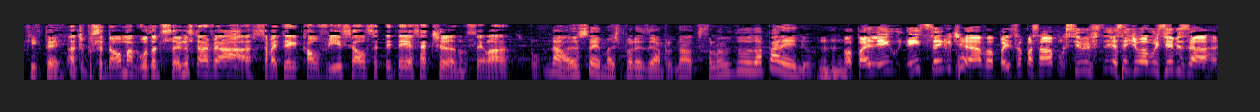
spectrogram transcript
que, que tem? Ah, tipo, você dá uma gota de sangue, os caras veem, ah, você vai ter calvície aos 77 anos, sei lá. Tipo, Não, eu sei, mas por exemplo, não, tô falando do, do aparelho. O papai nem, nem sangue tirava, papai. Ele só passava por cima e acendia uma luzinha bizarra.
